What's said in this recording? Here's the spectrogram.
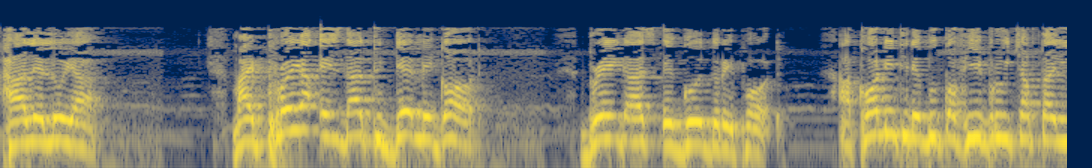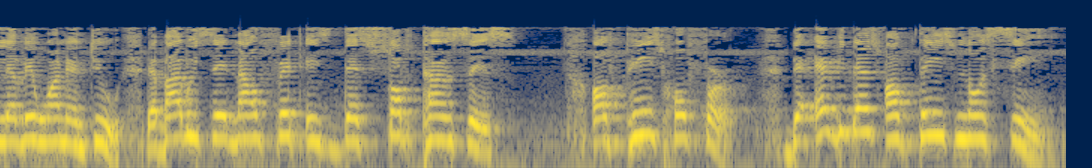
Hallelujah. My prayer is that today may God bring us a good report. According to the book of Hebrew, chapter 11, 1 and 2, the Bible says, Now faith is the substances of things hoped for, the evidence of things not seen.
